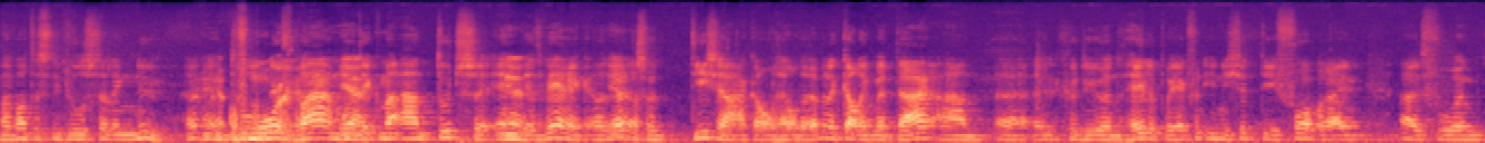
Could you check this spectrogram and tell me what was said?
Maar wat is die doelstelling nu? Hè? Of doel nu, morgen, Waar moet ja. ik me aan toetsen in Ja. dit werk? Als- Ja. Als we die zaak al helder hebben, dan kan ik me daaraan eh, gedurende het hele project van initiatief, voorbereiding, uitvoering,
